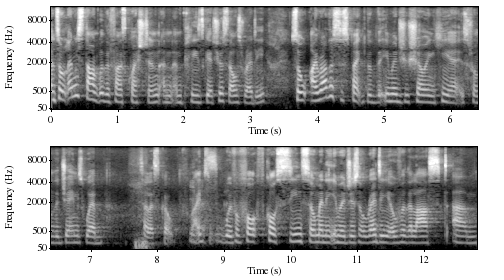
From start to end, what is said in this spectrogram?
And so let me start with the first question, and, and, please get yourselves ready. So I rather suspect that the image you're showing here is from the James Webb telescope, right? Yes. We've of course seen so many images already over the last um,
